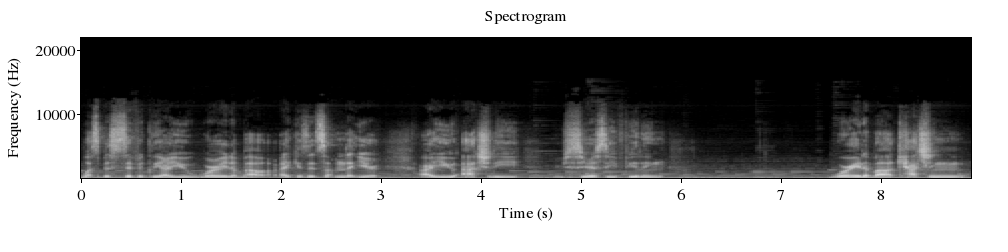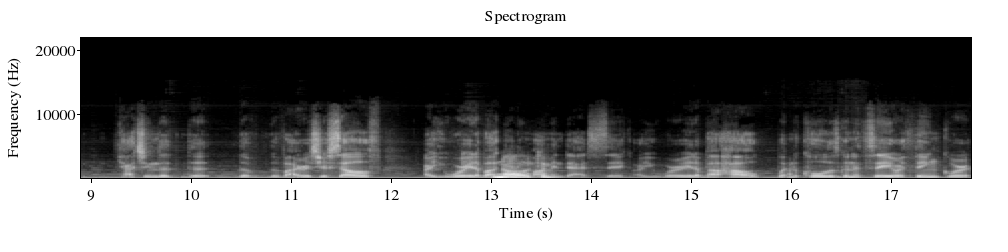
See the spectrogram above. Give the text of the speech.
What specifically are you worried about? Like, is it something that you're, are you actually seriously feeling worried about catching catching the the, the, the virus yourself? Are you worried about No, mom and dad sick? Are you worried about how what Nicole is gonna say or think or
